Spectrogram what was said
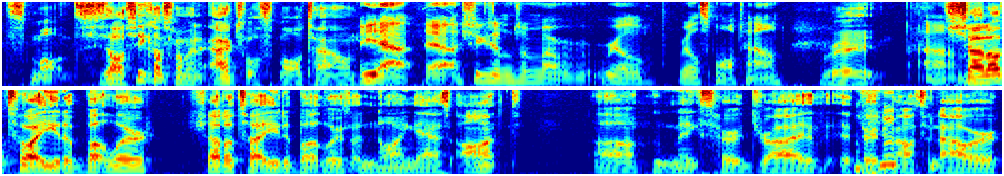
Small. She, she comes from an actual small town, yeah, yeah. She comes from a real, real small town. right? Um, Shout out to Aida Butler. Shout out to Aida Butler's annoying ass aunt, uh, who makes her drive at 30 miles an hour,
